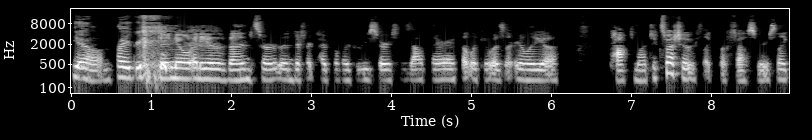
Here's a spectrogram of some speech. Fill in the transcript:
Yeah, um, I agree. didn't know any of the events or the different type of like resources out there. I felt like it wasn't really uh, talked much, especially with like professors. Like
